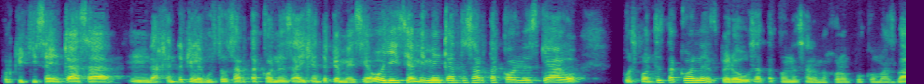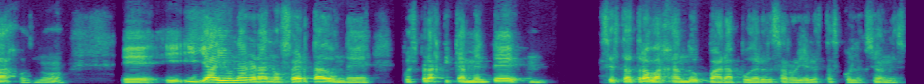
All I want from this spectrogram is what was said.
porque quizá en casa, mm, la gente que le gusta usar tacones, hay gente que me decía, oye, y si a mí me encanta usar tacones, ¿qué hago? Pues ponte tacones, pero usa tacones a lo mejor un poco más bajos, ¿no? Eh, y, y, ya hay una gran oferta donde pues prácticamente mm, se está trabajando para poder desarrollar estas colecciones.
